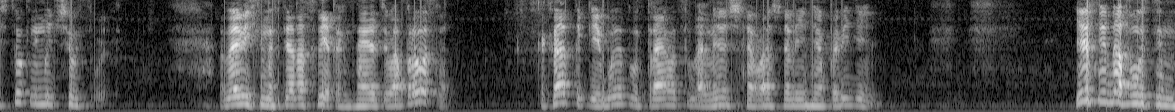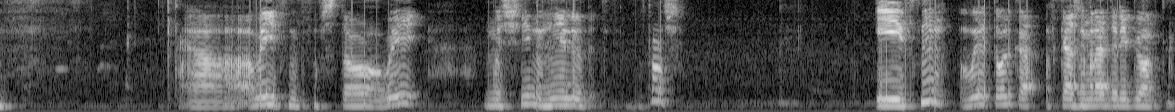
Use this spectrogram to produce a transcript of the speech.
что к нему чувствуете? В зависимости от ответов на эти вопросы, как раз таки будет выстраиваться дальнейшая ваша линия поведения. Если, допустим, э, выяснится, что вы мужчину не любите, тоже, и с ним вы только, скажем, ради ребенка,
